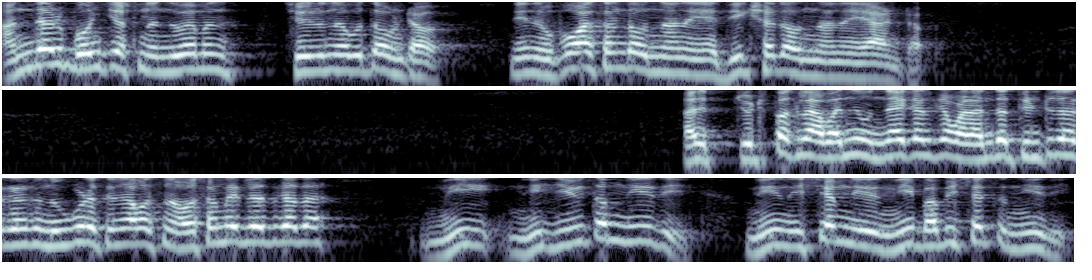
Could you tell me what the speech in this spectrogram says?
అందరూ భోంచేస్తున్నారు నువ్వేమైనా చిరునవ్వుతో ఉంటావు. నేను ఉపవాసంలో ఉన్నానయ్యా దీక్షలో ఉన్నానయ్యా అంటావు. అది చుట్టుపక్కల అవన్నీ ఉన్నాయి కనుక వాళ్ళందరూ తింటున్నారు కనుక నువ్వు కూడా తినవలసిన అవసరమే లేదు కదా. నీ నీ జీవితం నీది. నీ నిశ్చయం నీది. నీ భవిష్యత్తు నీది.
